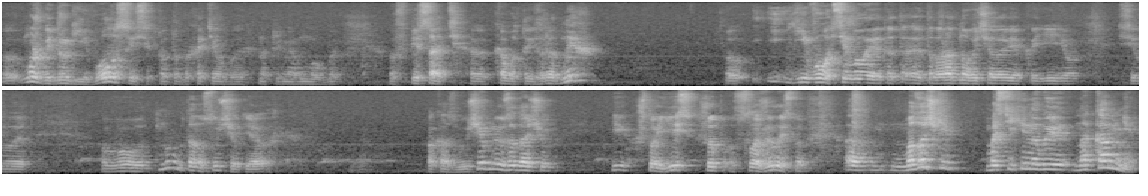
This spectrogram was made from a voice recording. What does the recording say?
э, может быть, другие волосы, если кто-то бы хотел бы, например, мог бы вписать кого-то из родных его силуэт, это- этого родного человека, ее силуэт. Вот. Ну, в данном случае вот я показываю учебную задачу, и что есть, что сложилось. Что... А мазочки мастихиновые на камне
